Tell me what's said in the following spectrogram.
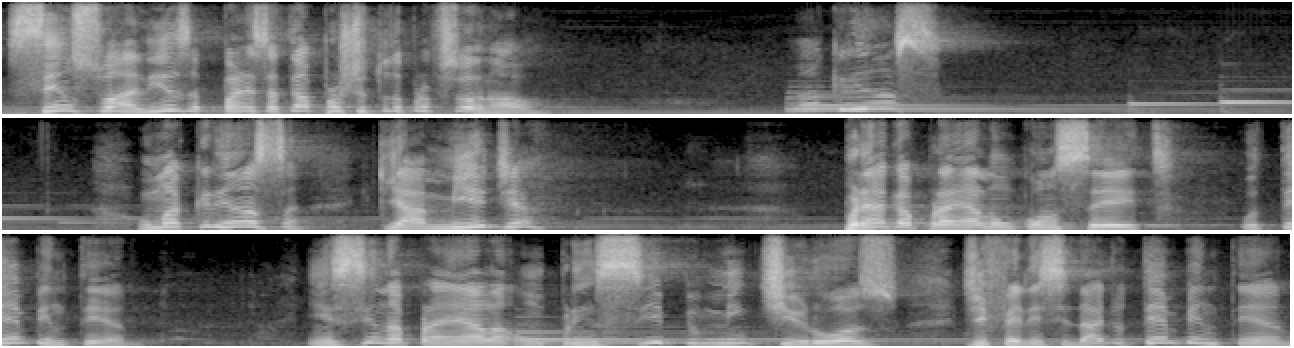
Sensualiza, parece até uma prostituta profissional. Uma criança. Uma criança que a mídia prega para ela um conceito o tempo inteiro ensina para ela um princípio mentiroso de felicidade o tempo inteiro.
